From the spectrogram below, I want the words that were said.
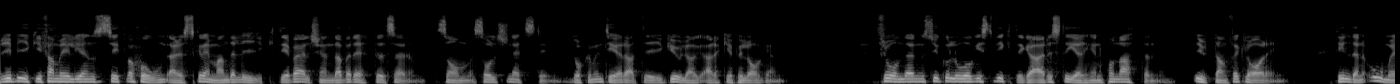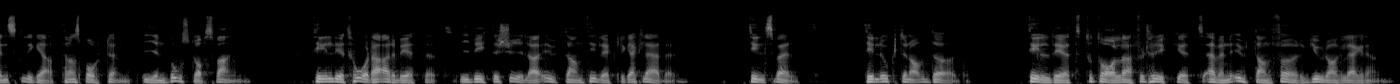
Rybiki-familjens situation är skrämmande lik de välkända berättelser som Solzhenitsyn dokumenterat i Gulag-arkipelagen. Från den psykologiskt viktiga arresteringen på natten, utan förklaring, till den omänskliga transporten i en boskapsvagn, till det hårda arbetet i bitter kyla utan tillräckliga kläder, till svält, till lukten av död, till det totala förtrycket även utanför Gulaglägren.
